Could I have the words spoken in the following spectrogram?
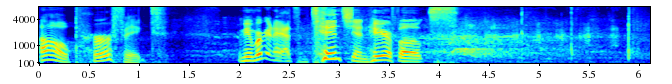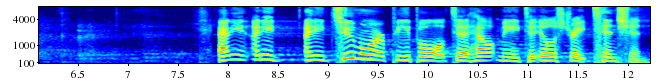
Oh, perfect. I mean, we're going to add some tension here, folks. I need, I, need, I need two more people to help me to illustrate tension.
